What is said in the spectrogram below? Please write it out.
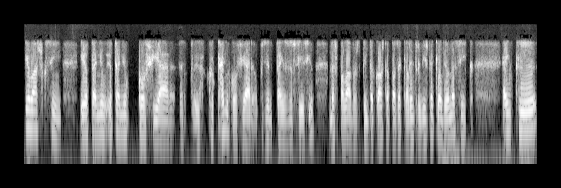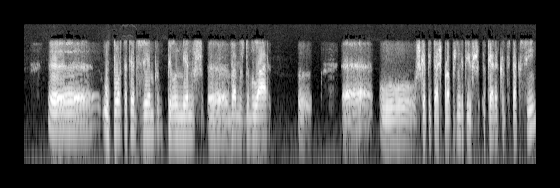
Eu acho que sim. Eu tenho, eu tenho confiar, tenho confiar, o Presidente tem exercício nas palavras de Pinta Costa após aquela entrevista que ele deu na SIC, em que uh, o Porto até dezembro, pelo menos, uh, vamos debelar uh, uh, os capitais próprios negativos. Eu quero acreditar que sim.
